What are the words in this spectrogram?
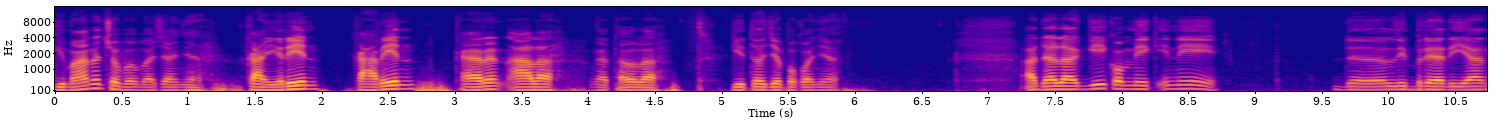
Gimana coba bacanya? Kairin Karin Kairin alah nggak tau lah. Gitu aja pokoknya. Ada lagi komik ini. The Librarian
